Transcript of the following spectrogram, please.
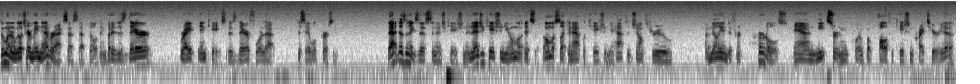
Someone in a wheelchair may never access that building, but it is there, right, in case. It is there for that disabled person. That doesn't exist in education. In education, you almost it's almost like an application. You have to jump through a million different hurdles and meet certain quote unquote qualification criteria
